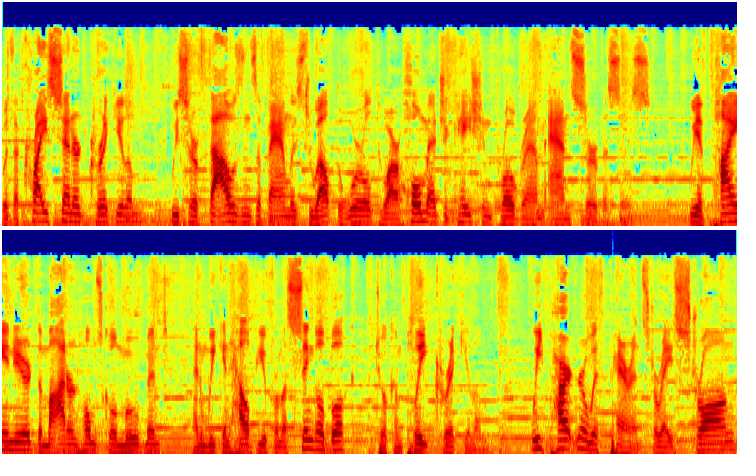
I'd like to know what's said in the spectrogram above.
with a Christ centered curriculum, we serve thousands of families throughout the world through our home education program and services. We have pioneered the modern homeschool movement, and we can help you from a single book to a complete curriculum. We partner with parents to raise strong,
